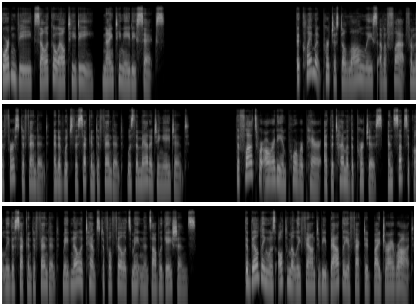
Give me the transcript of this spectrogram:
Gordon v. Selico Ltd., 1986. The claimant purchased a long lease of a flat from the first defendant and of which the second defendant was the managing agent. The flats were already in poor repair at the time of the purchase, and subsequently, the second defendant made no attempts to fulfill its maintenance obligations. The building was ultimately found to be badly affected by dry rot,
